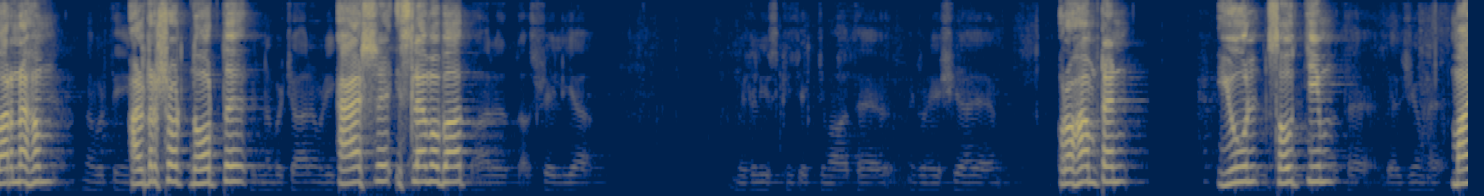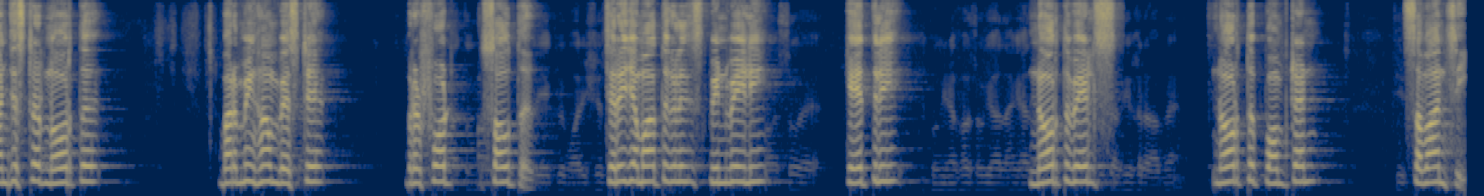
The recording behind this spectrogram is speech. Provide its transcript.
Farnham Aldershot north Ash Islamabad Roehampton Ewell south Cheam Manchester north Birmingham west Bradford south. ചെറിയ ജമാത്തുകളിൽ Spen Valley Keighley north Wales north പോംപ്ടൺ സവാൻസി.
